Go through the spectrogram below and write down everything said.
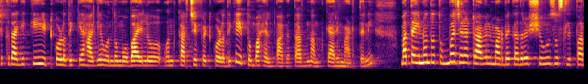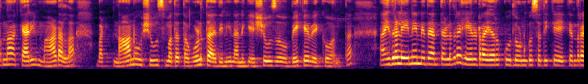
ಚಿಕ್ಕದಾಗಿ ಕೀ ಇಟ್ಕೊಳ್ಳೋದಕ್ಕೆ ಹಾಗೆ ಒಂದು ಮೊಬೈಲು ಒಂದು ಖರ್ಚಿಫ್ ಇಟ್ಕೊಳ್ಳೋದಕ್ಕೆ ಇದು ತುಂಬ ಹೆಲ್ಪ್ ಆಗುತ್ತೆ. ಅದು ನಾನು ಕ್ಯಾರಿ ಮಾಡ್ತೀನಿ. ಮತ್ತು ಇನ್ನೊಂದು ತುಂಬ ಜನ ಟ್ರಾವೆಲ್ ಮಾಡಬೇಕಾದ್ರೆ ಶೂಸು ಸ್ಲಿಪ್ಪರ್ನ ಕ್ಯಾರಿ ಮಾಡಲ್ಲ. ಬಟ್ ನಾನು ಶೂಸ್ ಮತ್ತು ತಗೊಳ್ತಾ ಇದ್ದೀನಿ. ನನಗೆ ಶೂಸು ಬೇಕೇ ಬೇಕು. ಅಂತ. ಇದರಲ್ಲಿ ಏನೇನಿದೆ ಅಂತ ಹೇಳಿದ್ರೆ ಹೇರ್ ಡ್ರೈಯರ್ ಕೂದಲು ಒಣಗಿಸೋದಕ್ಕೆ, ಏಕೆಂದರೆ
